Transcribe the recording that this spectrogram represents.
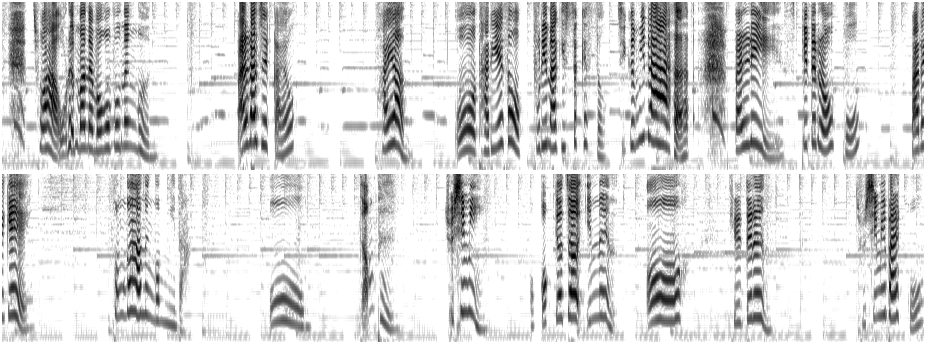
좋아, 오랜만에 먹어보는군. 빨라질까요? 과연? 오, 다리에서 불이 나기 시작했어. 지금이다! 빨리 스피드를 얻고 빠르게 통과하는 겁니다. 오, 점프. 조심히. 어, 꺾여져 있는 어 길들은 조심히 밟고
